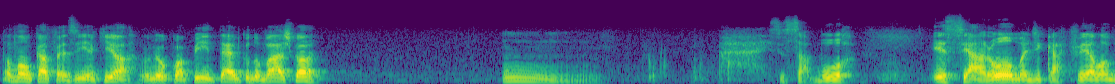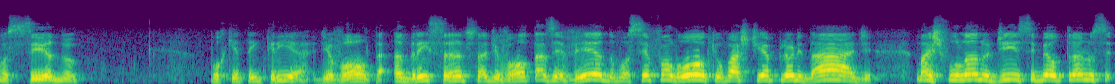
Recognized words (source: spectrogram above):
tomar um cafezinho aqui, ó, no meu copinho térmico do Vasco, ó. Hum. Esse sabor, esse aroma de café logo cedo porque tem cria de volta. Andrei Santos está de volta. Azevedo, você falou que o Vasco tinha prioridade, mas Fulano disse, Beltrano. Se...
